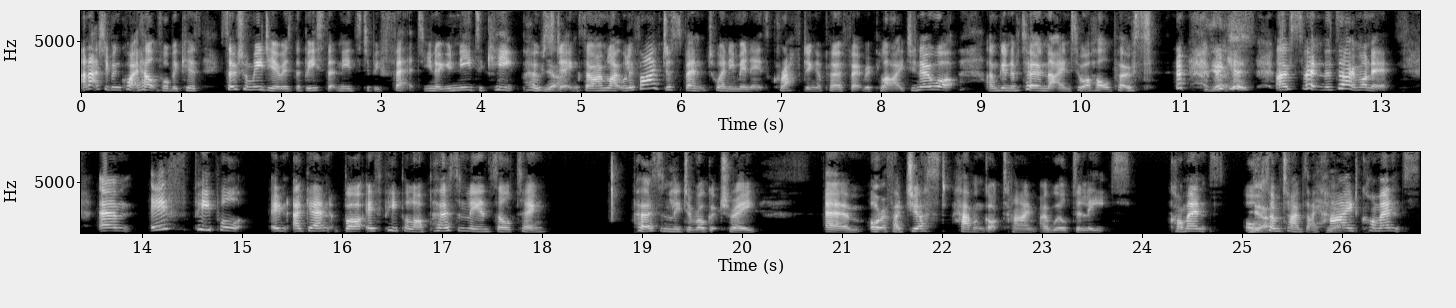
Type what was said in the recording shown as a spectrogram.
and actually been quite helpful because social media is the beast that needs to be fed. You know, you need to keep posting. So I'm like, well, if I've just spent 20 minutes crafting a perfect reply, do you know what? I'm going to turn that into a whole post Yes. because I've spent the time on it. Um, if people, in, again, but if people are personally insulting, personally derogatory, um, or if I just haven't got time, I will delete comments. Or Yeah. sometimes I hide comments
